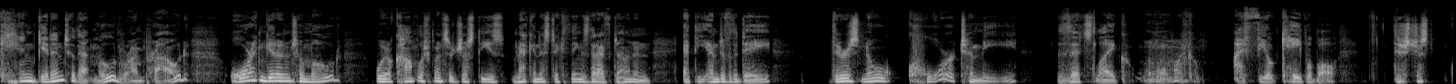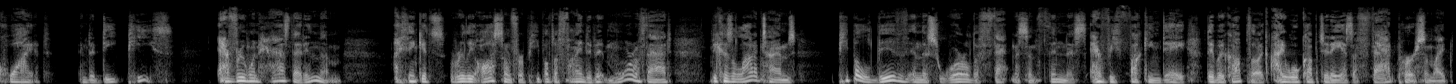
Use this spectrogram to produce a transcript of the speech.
can get into that mode where I'm proud, or I can get into a mode where accomplishments are just these mechanistic things that I've done. And at the end of the day, there's no core to me that's like, oh I feel capable. There's just quiet and a deep peace. Everyone has that in them. I think it's really awesome for people to find a bit more of that because a lot of times people live in this world of fatness and thinness every fucking day. They wake up, they're like, I woke up today as a fat person. Like,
